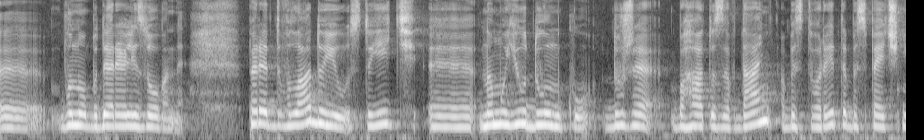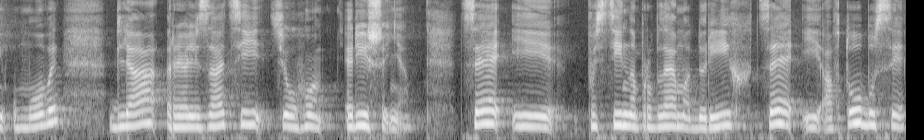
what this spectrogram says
е, воно буде реалізоване. Перед владою стоїть, е, на мою думку, дуже багато завдань, аби створити безпечні умови для реалізації цього рішення. Це і постійна проблема доріг, це і автобуси.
